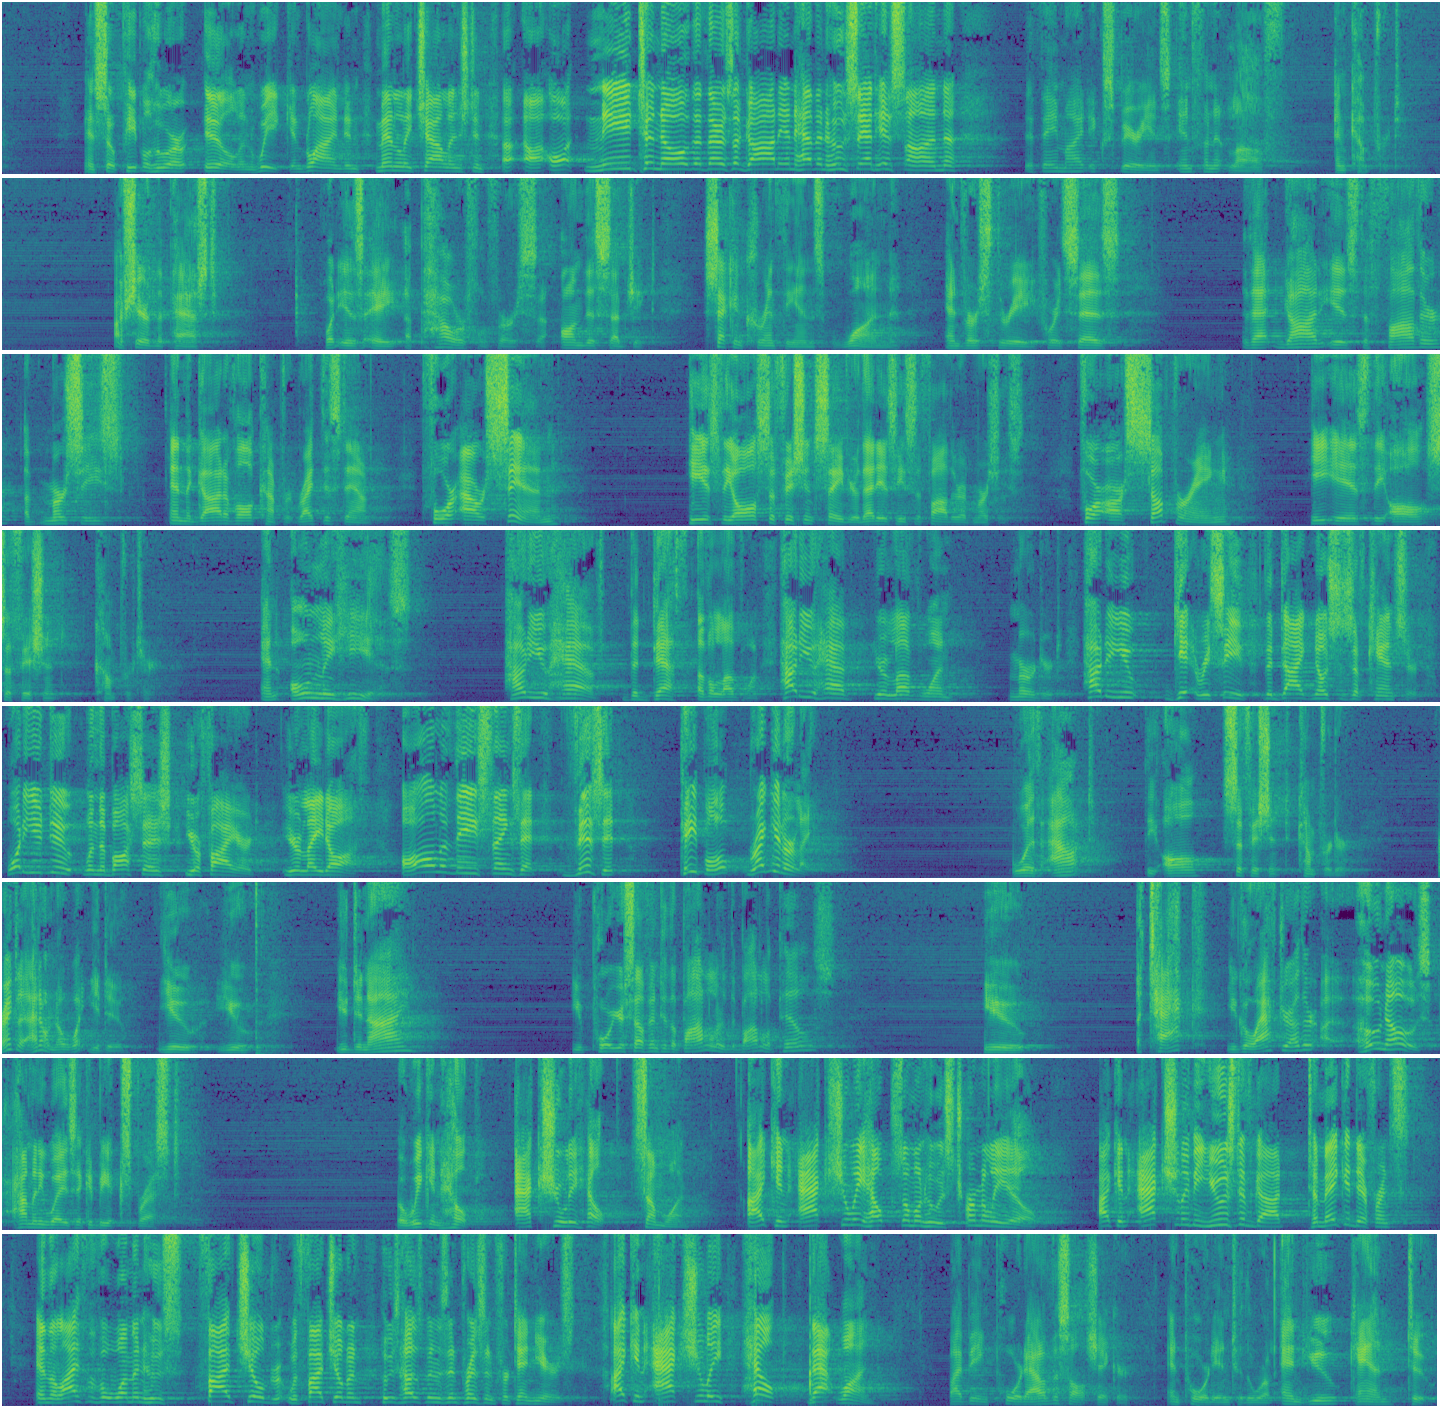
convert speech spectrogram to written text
And so, people who are ill and weak and blind and mentally challenged and uh, uh, need to know that there's a God in heaven who sent his Son that they might experience infinite love and comfort. I've shared in the past what is a, a powerful verse on this subject 2 Corinthians 1 and verse 3, for it says that God is the Father of mercies and the God of all comfort. Write this down. For our sin, He is the all sufficient Savior. That is, He's the Father of mercies. For our suffering, He is the all sufficient comforter. And only He is. How do you have the death of a loved one? How do you have your loved one murdered? How do you get receive the diagnosis of cancer? What do you do when the boss says you're fired, you're laid off? All of these things that visit people regularly without the all sufficient comforter. Frankly, I don't know what you do. You, you, you deny, you pour yourself into the bottle or the bottle of pills, you attack, you go after other. Uh, who knows how many ways it could be expressed? But we can help, actually help someone. I can actually help someone who is terminally ill I can actually be used of God to make a difference in the life of a woman who's five children with five children whose husband is in prison for 10 years. I can actually help that one by being poured out of the salt shaker and poured into the world. And you can too.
